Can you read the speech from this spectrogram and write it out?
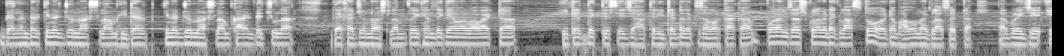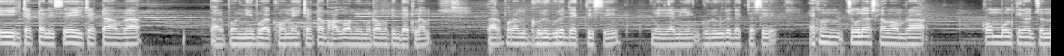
ব্যালেন্ডার কেনার জন্য আসলাম, হিটার কেনার জন্য আসলাম, কারেন্টের চুলা দেখার জন্য আসলাম। তো এখান থেকে আমার বাবা একটা হিটার দেখতেছে যে হাতের হিটারটা দেখতেছে আমার কাকা। পর আমি সাজেস্ট করলাম, এটা গ্লাস তো, এটা ভালো না গ্লাসেরটা তারপর এই যে এই হিটারটা নিছে, এই হিটারটা আমরা তারপর নিব এখন। এই হিটারটা ভালো, আমি মোটামুটি দেখলাম। তারপর আমি ঘুরে ঘুরে দেখতেছি, এই যে আমি ঘুরে ঘুরে দেখতেছি। এখন চলে আসলাম আমরা কম্বল কেনার জন্য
